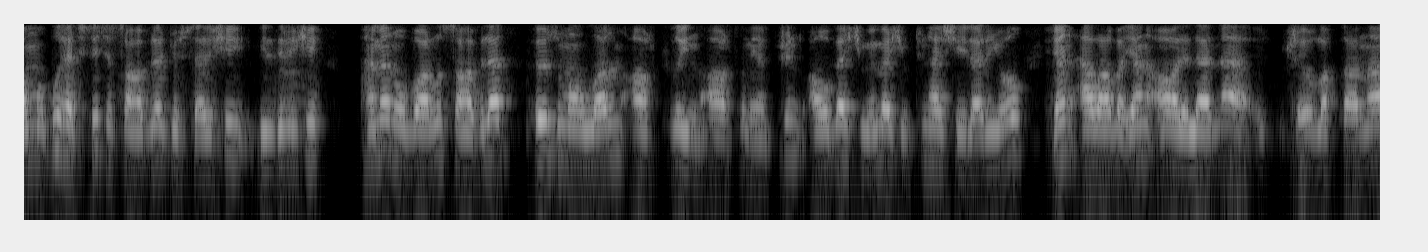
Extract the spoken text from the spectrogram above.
amma bu hədisdə isə sahabilər göstərir ki, bildirir ki, həmən o varlı sahabilər öz malların artığı ilə, artığı, yəni bütün Avbər kimi, Ömər kimi bütün hər şeylərin yox, yəni əlavə, yəni ailələrinə, övladlarına,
